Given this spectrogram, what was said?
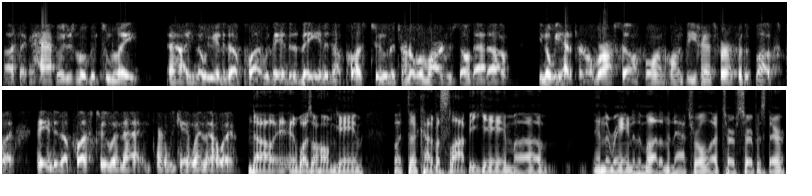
Uh, second half, it was just a little bit too late. Uh, you know, we ended up plus. Well, they ended up they ended up plus two in the turnover margin, so that uh, you know we had a turnover ourselves on on defense for for the Bucs, but they ended up plus two in that. Can't, we can't win that way. No, it, it was a home game, but uh, kind of a sloppy game uh, in the rain and the mud on the natural uh, turf surface there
